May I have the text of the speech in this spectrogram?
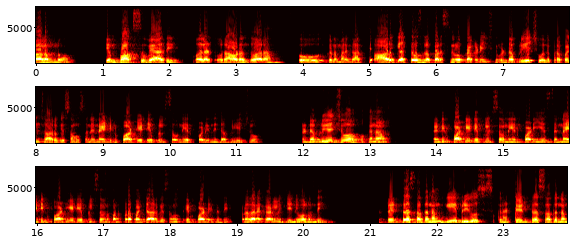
కాలంలో ఎంపాక్స్ వ్యాధి వల రావడం ద్వారా సో ఇక్కడ మనకి అత్య ఆరోగ్య అత్యవసర పరిస్థితుల్లో ప్రకటించింది కూడా డబ్ల్యూహెచ్ఓ అనే ప్రపంచ ఆరోగ్య సంస్థ అని nineteen forty eight April seven ఏర్పడింది డబ్ల్యూహెచ్ఓ డబ్ల్యూహెచ్ఓ ఒక nineteen forty eight April seven ఏర్పాటు చేస్తే nineteen forty eight April seven మన ప్రపంచ ఆరోగ్య సంస్థ ఏర్పాటు అయితే దీనికి ప్రధాన కార్యాలయం జెన్యువల్ ఉంది. టెడ్రస్ అదనం గేబ్రియోసిస్ ఓకేనా టెడ్రస్ అదనం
